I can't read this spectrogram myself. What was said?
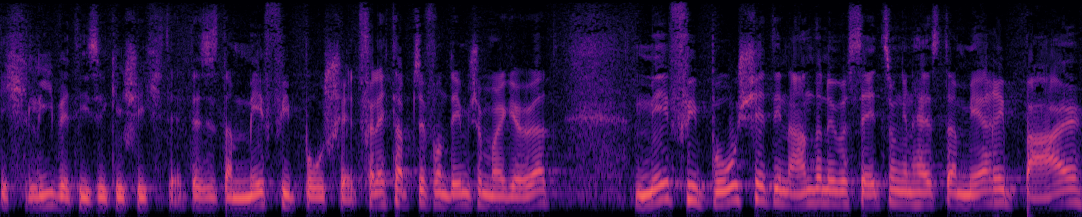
Ich liebe diese Geschichte. Das ist der Mephibosheth. Vielleicht habt ihr von dem schon mal gehört. Mephibosheth in anderen Übersetzungen heißt der Meribal.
